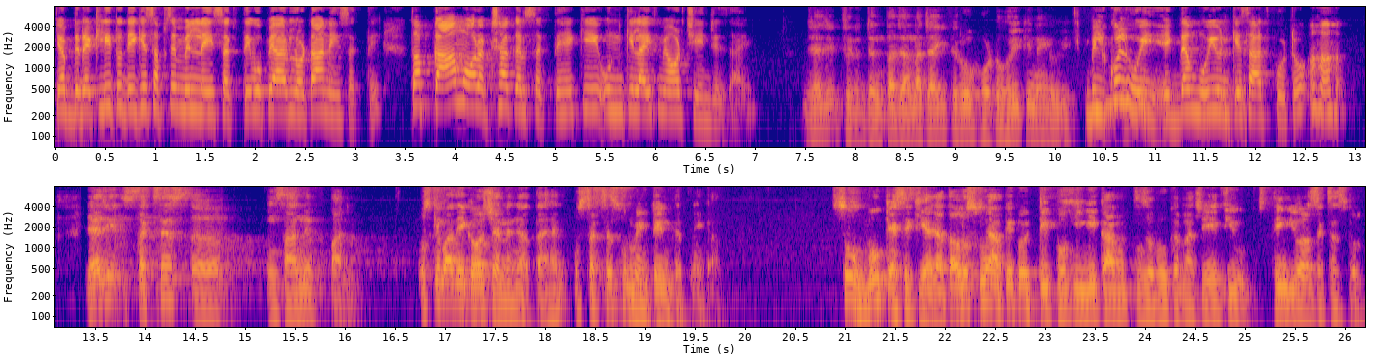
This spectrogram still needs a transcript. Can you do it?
कि आप डायरेक्टली तो देखिए सबसे मिल नहीं सकते वो प्यार लौटा नहीं सकते। तो आप काम और अच्छा कर सकते हैं कि उनकी लाइफ में और चेंजेस आए। जय जी फिर जनता जानना चाहिए फिर वो फ़ोटो हुई कि नहीं हुई? बिल्कुल हुई एकदम हुई उनके साथ फ़ोटो जय जी सक्सेस इंसान ने पाली। उसके बाद एक और चैलेंज आता है उस सक्सेस को मेंटेन करने का। सो so, वो कैसे किया जाता है? और उसमें आपकी कोई टिप हो कि ये काम तो ज़रूर करना चाहिए if you think you are successful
